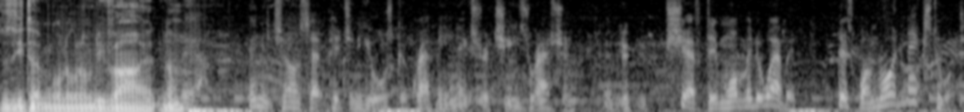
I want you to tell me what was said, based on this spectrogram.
sieht er im Grunde genommen die Wahrheit, ne? There. Any chance that pigeon of yours could grab me an extra cheese ration? Chef didn't want me to have it. There's one right next to it.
